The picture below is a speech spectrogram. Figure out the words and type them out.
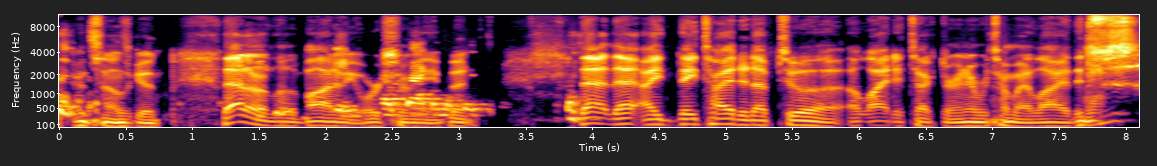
it sounds good. That or lobotomy works for me, but that that I they tied it up to a, a lie detector, and every time I lied, they just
